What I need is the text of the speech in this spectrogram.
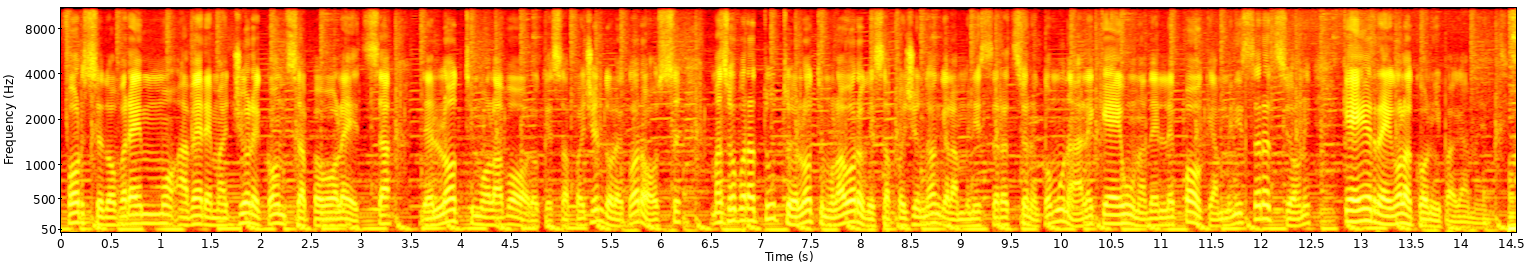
forse dovremmo avere maggiore consapevolezza dell'ottimo lavoro che sta facendo le Coros, ma soprattutto dell'ottimo lavoro che sta facendo anche l'amministrazione comunale che è una delle poche amministrazioni che è in regola con i pagamenti.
